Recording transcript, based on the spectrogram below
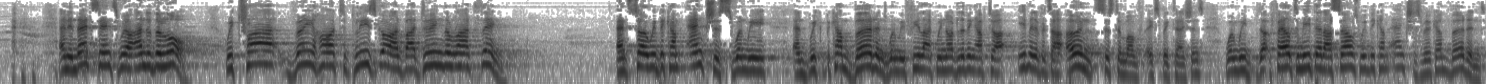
and in that sense, we are under the law. We try very hard to please God by doing the right thing. And so we become anxious when we, and we become burdened when we feel like we're not living up to our, even if it's our own system of expectations. When we fail to meet that ourselves, we become anxious, we become burdened.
